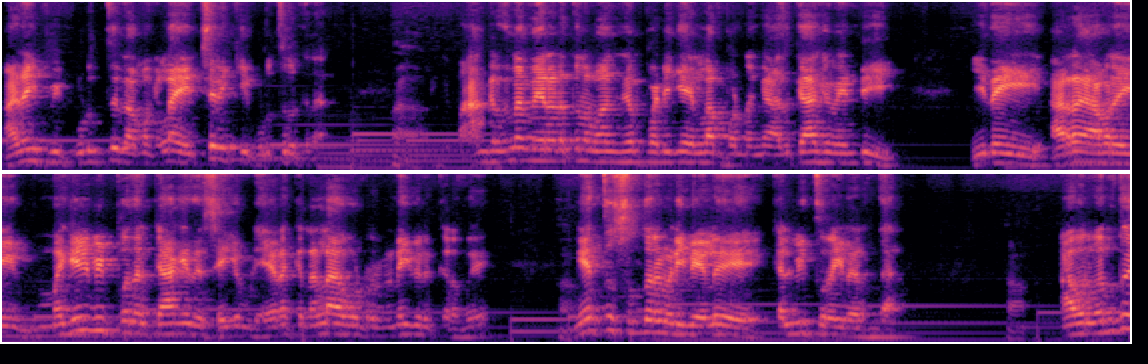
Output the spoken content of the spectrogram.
அழைப்பை கொடுத்து நமக்கெல்லாம் எச்சரிக்கை கொடுத்திருக்கிறார். வாங்குறதுன்னா வேற இடத்துல வாங்க படிங்க எல்லாம் பண்ணுங்க. அதுக்காக வேண்டி இதை அற அவரை மகிழ்விப்பதற்காக இதை செய்ய முடியும். எனக்கு நல்லா ஒரு நினைவு இருக்கிறது. நேத்து சுந்தரவடிவேலு கல்வித்துறையில இருந்தார். அவர் வந்து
